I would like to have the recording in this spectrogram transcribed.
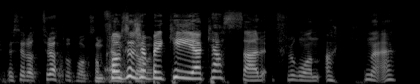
Jag är så jävla trött på folk som Folk som köper Ikea-kassar från Acne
